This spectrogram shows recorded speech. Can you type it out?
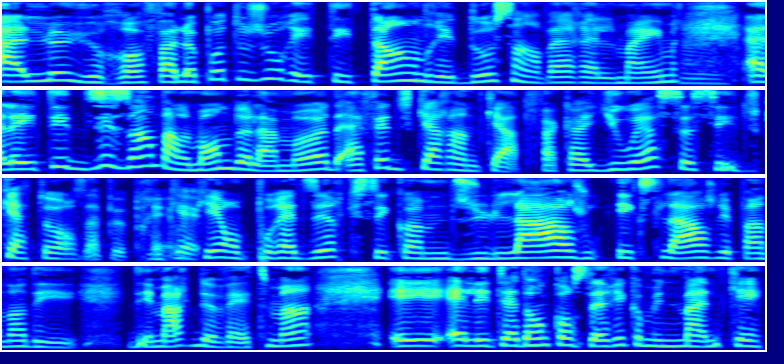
Elle a eu rough. Elle n'a pas toujours été tendre et douce envers elle-même. Elle a été 10 ans dans le monde de la mode. Elle fait du 44. Fait qu'à US, c'est du 14 à peu près. On pourrait dire que c'est comme du large ou X large, dépendant des, des marques de vêtements. Et elle était donc considérée comme une mannequin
